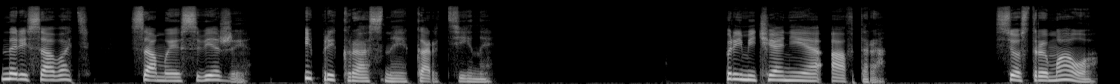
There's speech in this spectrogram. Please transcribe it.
нарисовать самые свежие и прекрасные картины. Примечание автора. Сестры Мао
